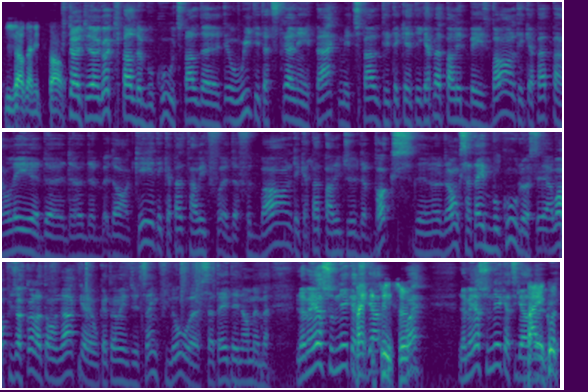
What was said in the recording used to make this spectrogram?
plusieurs années plus tard. Tu es, un gars qui parle de beaucoup. Tu parles de. Oui, tu es attitré à l'impact, mais tu parles. Tu es, capable de parler de baseball, tu es capable de parler de, de, de, hockey, tu es capable de parler de, football, tu es capable de parler de, boxe. donc, ça t'aide beaucoup. Là. Avoir plusieurs cas dans ton arc euh, au 98.5, Philo, euh, ça t'aide énormément. Le meilleur souvenir que ben, tu gardes. Ouais. Le meilleur souvenir que tu gardes. Ben, écoute.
